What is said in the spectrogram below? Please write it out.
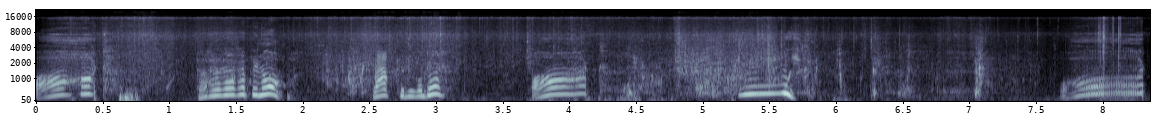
ปอดเดี๋ยวเดี๋ยวเดี๋ยวพี่น้องลากขึ้นก่อนเถอะปอดอู้ยปอด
